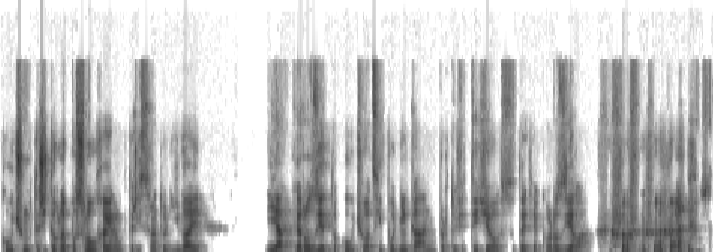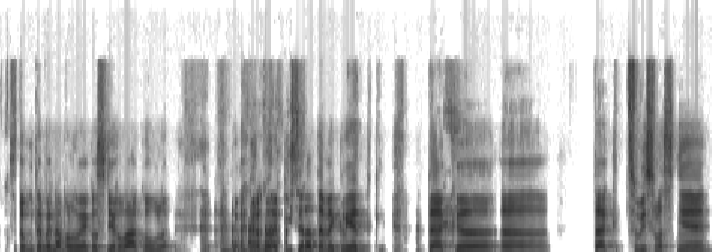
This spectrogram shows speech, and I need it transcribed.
koučům, kteří tohle poslouchají nebo kteří se na to dívají, jak rozjet to koučovací podnikání, protože ty, že jo, to teď jako rozjela. se to u tebe nabaluje jako sněhová koule. Lepí se na tebe klientky. Tak, uh, uh, tak co bys vlastně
